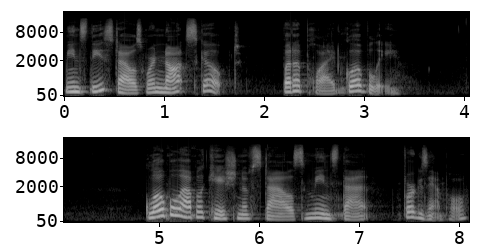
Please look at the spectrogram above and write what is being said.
means these styles were not scoped, but applied globally. Global application of styles means that, for example,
